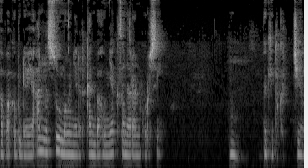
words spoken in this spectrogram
Bapak kebudayaan lesu menyadarkan bahunya ke sandaran kursi. Hmm, begitu kecil.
